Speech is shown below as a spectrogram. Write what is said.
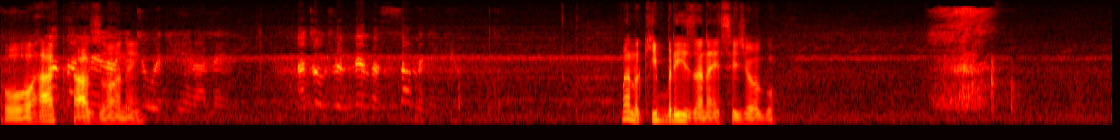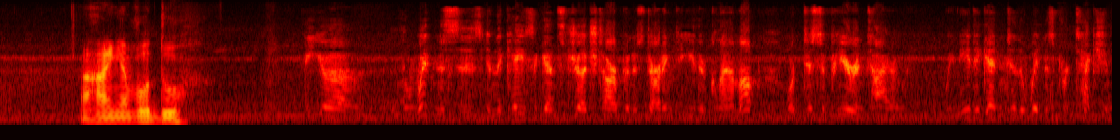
Porra, casona, hein? Mano, que brisa, né, esse jogo. A rainha. The, uh, in Judge Tarpon are starting to either clam up or disappear entirely. We need to get into the witness protection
